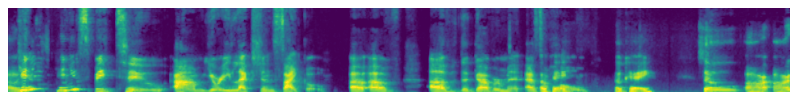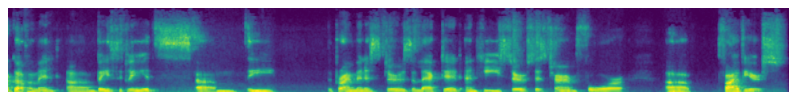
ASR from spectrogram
Oh can yeah. you can you speak to um, your election cycle of, of of the government as Okay. a whole? Okay. So our our government um, basically it's um, the the prime minister is elected and he serves his term for uh, five years.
